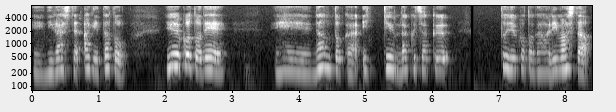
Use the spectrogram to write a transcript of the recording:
えー、逃がしてあげたということで、えー、なんとか一件落着ということがありました。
